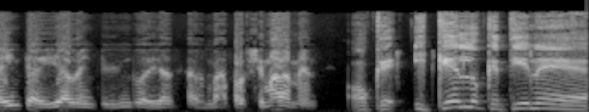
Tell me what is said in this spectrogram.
20 días, 25 días aproximadamente. Ok, ¿y qué es lo que tiene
